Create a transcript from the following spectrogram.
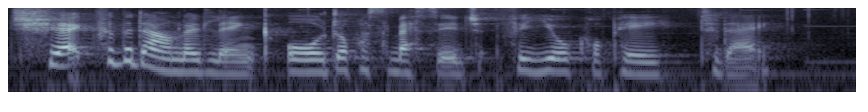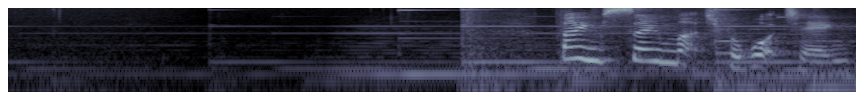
Check for the download link or drop us a message for your copy today. Thanks so much for watching.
